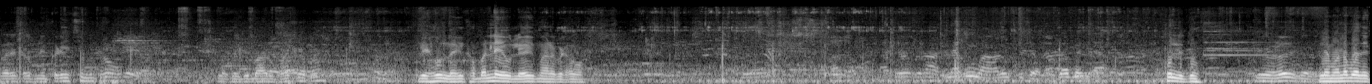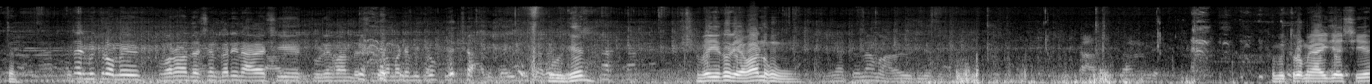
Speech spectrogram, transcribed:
ઘરે તરફ નીકળીએ છીએ મિત્રો. એટલે પછી બહાર ઊભા છે આપણે. લેવું નહીં ખબર નહીં, એવું લેવી મારા બેટા ખોલી લીધું? એટલે મને બધા એકતા મિત્રો અમે વરણા દર્શન કરીને આવ્યા છીએ ચૂડેલમાં દર્શન કરવા માટે મિત્રો. ભાઈ એ તો રહેવાનું. તો મિત્રો અમે આવી જાય છીએ.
